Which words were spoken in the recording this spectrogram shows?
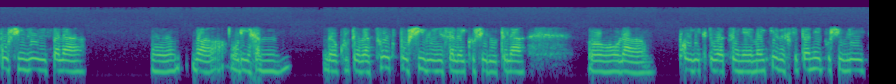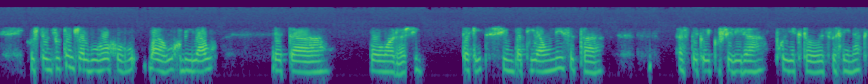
posible bezala, uh, ba, hori egin daukute batzuek, posible bezala ikusi dutela, hola, proiektu batzuen maite berzetan posible ikusten zuten salbu hor, ba, hor bilau, eta, bo, ara, si, takit, simpatia hundiz, eta azteko ikusi dira proiektu ezberdinak.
